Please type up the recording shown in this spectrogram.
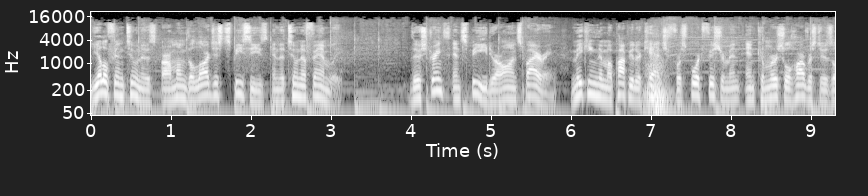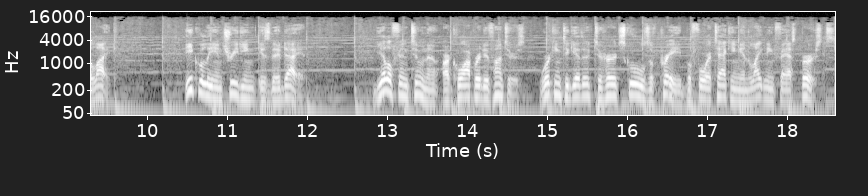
yellowfin tunas are among the largest species in the tuna family. Their strength and speed are awe-inspiring, making them a popular catch for sport fishermen and commercial harvesters alike. Equally intriguing is their diet. Yellowfin tuna are cooperative hunters, working together to herd schools of prey before attacking in lightning-fast bursts.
